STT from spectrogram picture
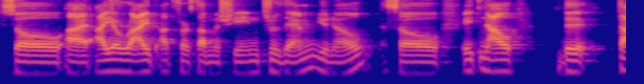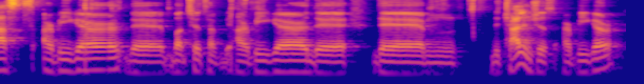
So I, I arrived at First Ave Machine through them, you know. So it now the tasks are bigger, the budgets are, are bigger, the the um, the challenges are bigger.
